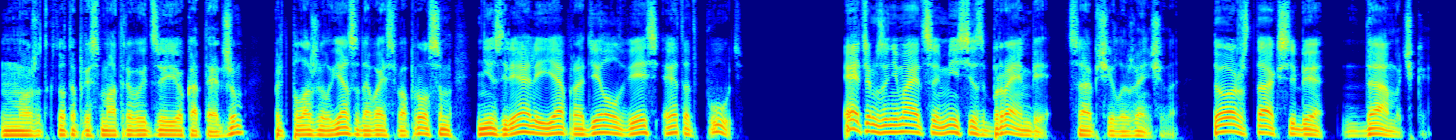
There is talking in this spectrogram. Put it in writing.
Может, кто-то присматривает за ее коттеджем? предположил я, задаваясь вопросом, не зря ли я проделал весь этот путь. Этим занимается миссис Брэмби, сообщила женщина. Тоже так себе дамочка.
